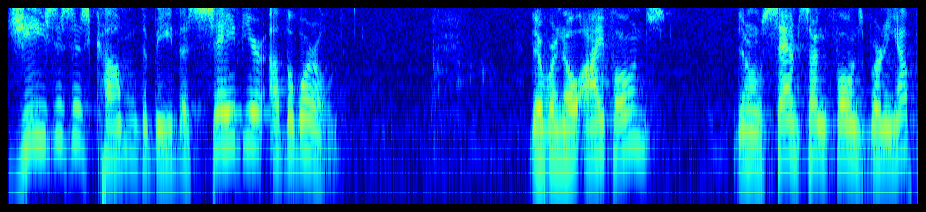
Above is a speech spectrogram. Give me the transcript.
Jesus has come to be the Savior of the world. There were no iPhones, there were no Samsung phones burning up,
